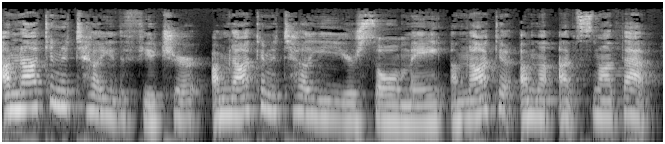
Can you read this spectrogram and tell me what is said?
I'm not going to tell you the future. I'm not going to tell you your soulmate. I'm not going to, I'm not, it's not that.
